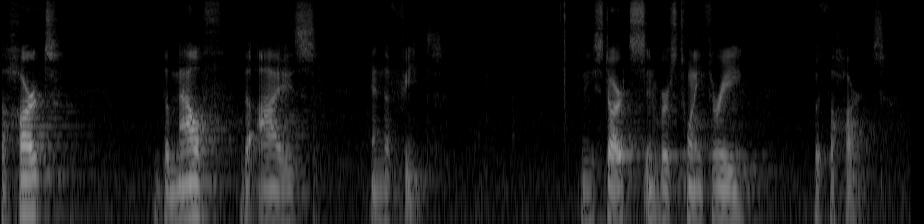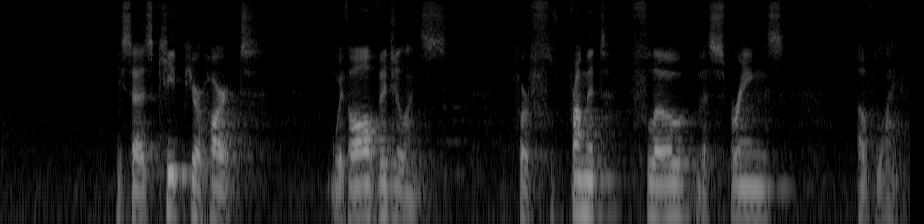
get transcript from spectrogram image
the heart, the mouth, the eyes, and the feet. And he starts in verse 23 with the heart. He says, Keep your heart with all vigilance, for from it flow the springs of life.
